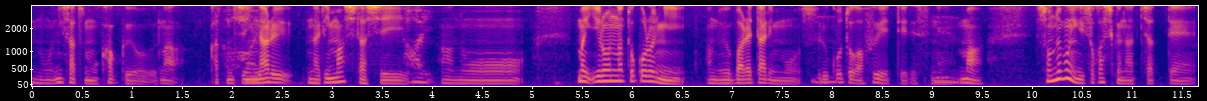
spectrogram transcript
あの2冊も書くような形になる、なりましたし、はい。あのまあ、いろんなところにあの呼ばれたりもすることが増えてですね、まあその分忙しくなっちゃって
